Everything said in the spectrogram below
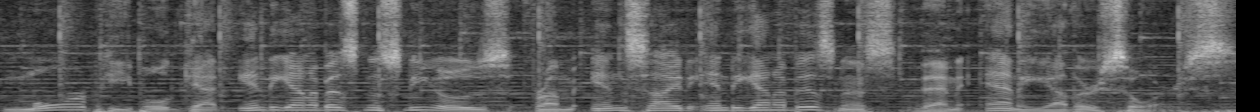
More people get Indiana business news from Inside Indiana Business than any other source.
